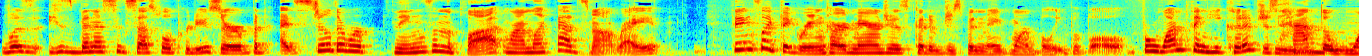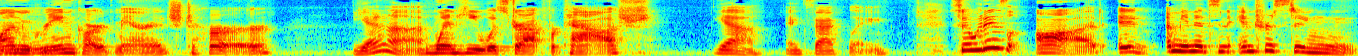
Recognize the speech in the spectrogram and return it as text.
was he's been a successful producer, but still there were things in the plot where I'm like that's not right. Things like the green card marriages could have just been made more believable. For one thing, he could have just had the one green card marriage to her Yeah. when he was strapped for cash. Yeah, exactly. So it is odd. It I mean it's an interesting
